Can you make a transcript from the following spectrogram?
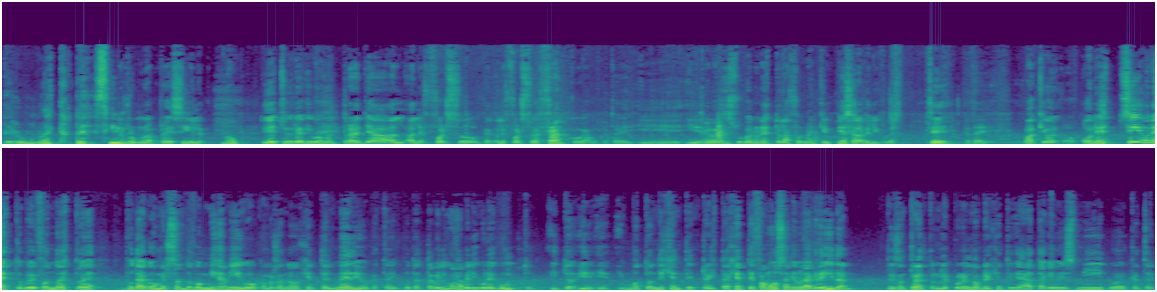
The Room no es tan predecible. rumbo no es predecible. ¿no? Y de hecho, creo que vamos a entrar ya al, al esfuerzo al esfuerzo de Franco, digamos, y, y me parece súper honesto la forma en que empieza la película. Sí. Más que honesto, sí, honesto, pero en el fondo esto es, puta, conversando con mis amigos, conversando con gente del medio, ¿cachai? Puta, esta película es una película de culto, y, to- y, y- un montón de gente, entrevista gente famosa que no la acreditan, interesantemente, no les pone el nombre, hay gente que ya está Kevin Smith, weón, ¿cachai?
